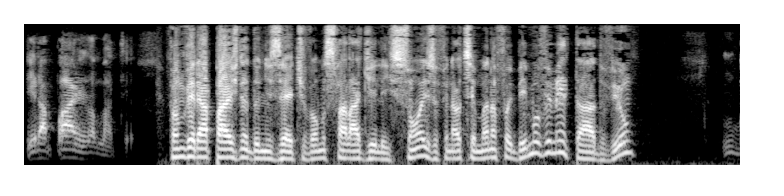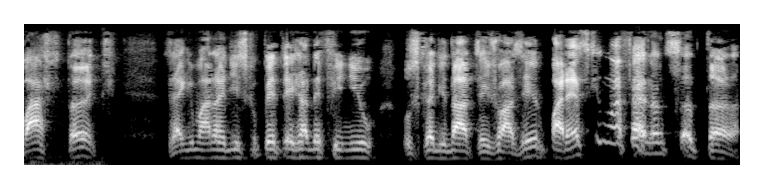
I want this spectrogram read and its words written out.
Vira a página, Matheus. Vamos virar a página, Donizete. Vamos falar de eleições. O final de semana foi bem movimentado, viu? Bastante. Zé Guimarães disse que o PT já definiu os candidatos em Juazeiro. Parece que não é Fernando Santana.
